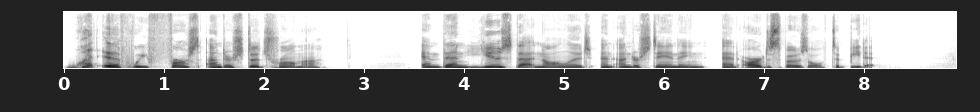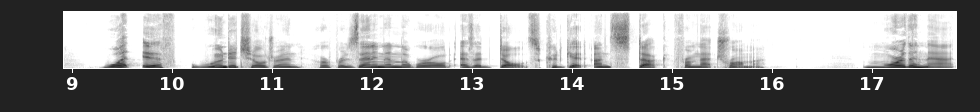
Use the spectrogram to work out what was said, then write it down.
What if we first understood trauma and then used that knowledge and understanding at our disposal to beat it? What if wounded children who are presenting in the world as adults could get unstuck from that trauma? More than that,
